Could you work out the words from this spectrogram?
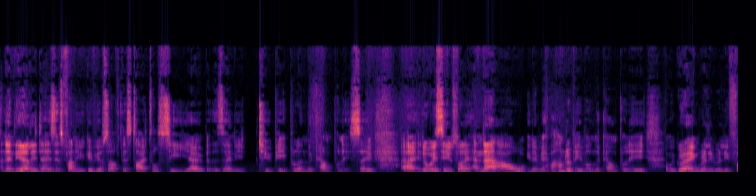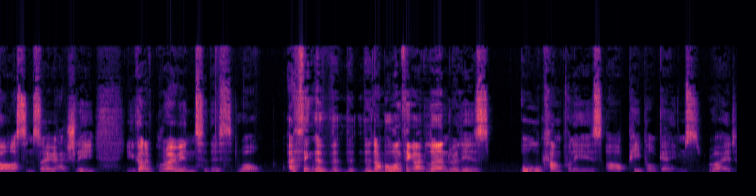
And in the early days, it's funny, you give yourself this title CEO, but there's only two people in the company. So uh, it always seems funny. And now, you know, we have 100 people in the company and we're growing really, really fast. And so actually, you kind of grow into this role. I think that the, the number one thing I've learned really is all companies are people games, right?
